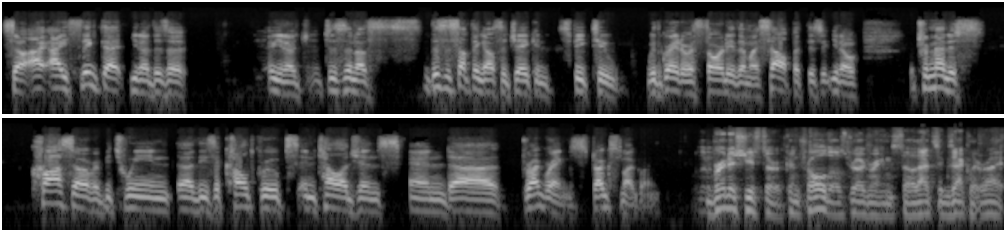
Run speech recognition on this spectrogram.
So I, I think that you know there's a you know, just in a, this is something else that Jay can speak to with greater authority than myself, but there's, you know, a tremendous crossover between uh, these occult groups, intelligence, and uh, drug rings, drug smuggling. The British used to control those drug rings, so that's exactly right.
